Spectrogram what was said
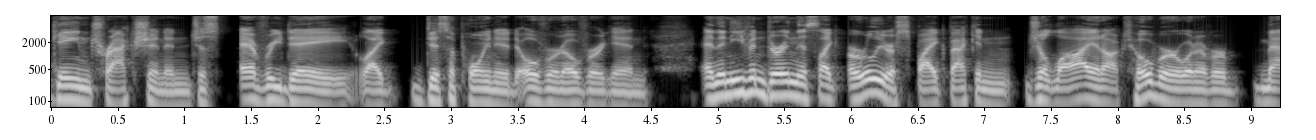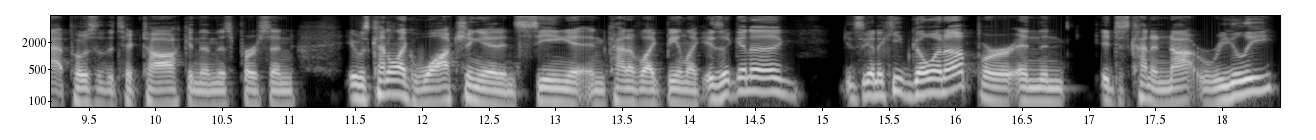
gain traction and just every day, like, disappointed over and over again. And then even during this like earlier spike back in July and October, whenever Matt posted the TikTok and then this person, it was kind of like watching it and seeing it and kind of like being like, is it gonna is it gonna keep going up or and then it just kind of not really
